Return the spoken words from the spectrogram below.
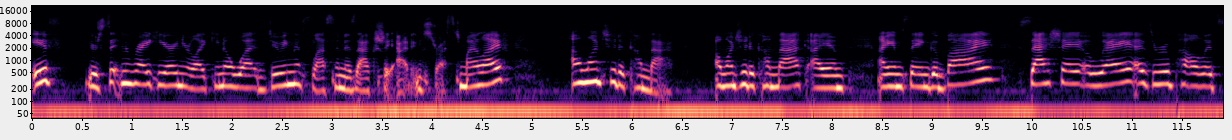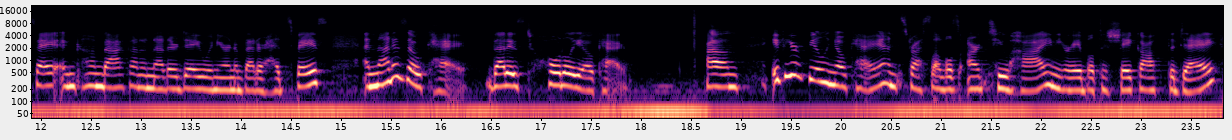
If you're sitting right here and you're like, you know what, doing this lesson is actually adding stress to my life, I want you to come back. I want you to come back. I am I am saying goodbye, sashay away, as RuPaul would say, and come back on another day when you're in a better headspace. And that is okay. That is totally okay. Um, if you're feeling okay and stress levels aren't too high and you're able to shake off the day,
